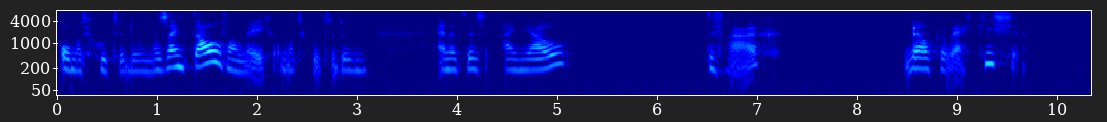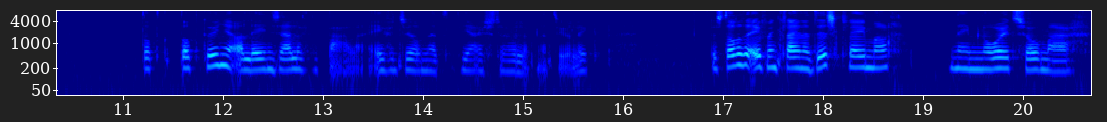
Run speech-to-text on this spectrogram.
om het goed te doen. Er zijn tal van wegen om het goed te doen. En het is aan jou de vraag: welke weg kies je? Dat, dat kun je alleen zelf bepalen, eventueel met de juiste hulp natuurlijk. Dus dat is even een kleine disclaimer. Neem nooit zomaar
